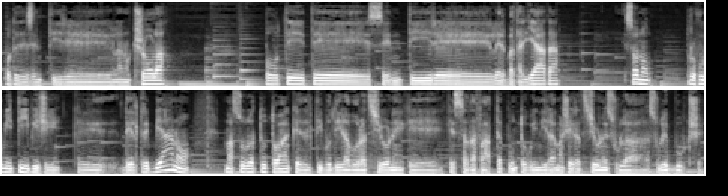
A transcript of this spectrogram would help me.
potete sentire la nocciola, potete sentire l'erba tagliata. Sono profumi tipici del Trebbiano, ma soprattutto anche del tipo di lavorazione che, che è stata fatta, appunto quindi la macerazione sulla, sulle bucce.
